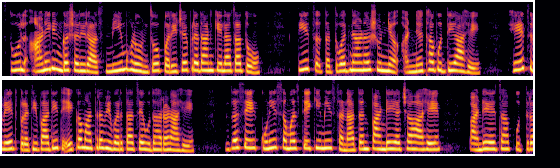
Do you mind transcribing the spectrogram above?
स्थूल आणि लिंग शरीरास मी म्हणून जो परिचय प्रदान केला जातो तीच तत्वज्ञान शून्य अन्यथा बुद्धी आहे. हेच वेद प्रतिपादित एकमात्र विवर्ताचे उदाहरण आहे. जसे कुणी समजते की मी सनातन पांडेयच्या आहे पांडेयचा पुत्र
